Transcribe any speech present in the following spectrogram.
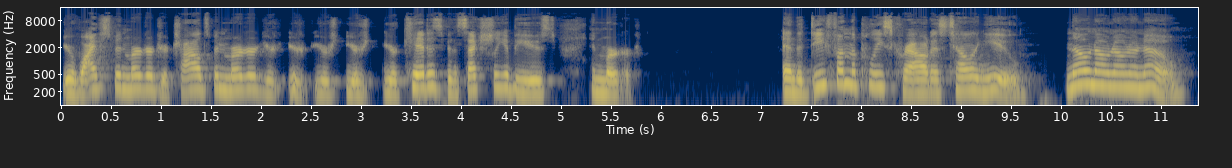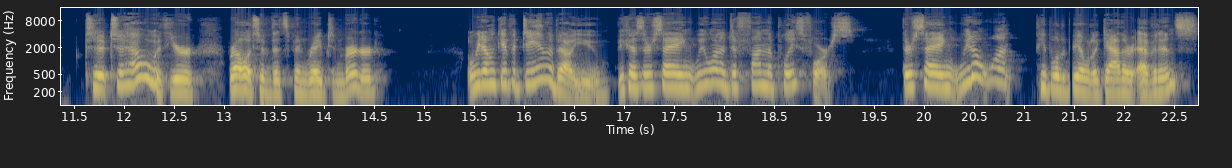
your wife's been murdered, your child's been murdered, your your your your your kid has been sexually abused and murdered. And the defund the police crowd is telling you, no, no, no, no, no. To to hell with your relative that's been raped and murdered. We don't give a damn about you because they're saying we want to defund the police force. They're saying we don't want people to be able to gather evidence,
